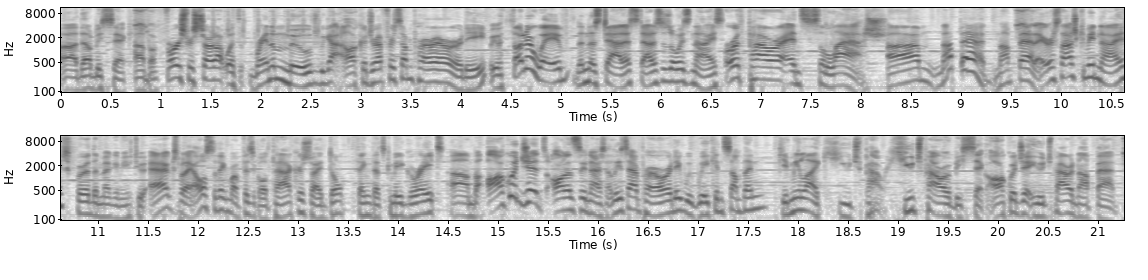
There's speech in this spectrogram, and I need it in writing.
uh, that'll be sick. Uh, but first, we start out with random moves. We got Alcadref for some priority. We have Thunder Wave, then the status. Status is always nice. Earth Power and Slash. Um, Not bad. Not bad. Air Slash can be nice for the Mega Mewtwo X, but I also think about physical attackers, so I don't think that's going to be great. Um, but Aqua Jet's honestly nice. At least I have priority. We weaken something. Give me like huge power. Huge power would be sick. Aqua Jet, huge power, not bad.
